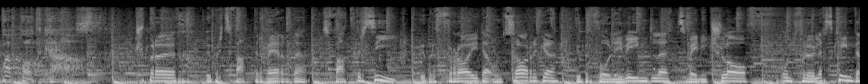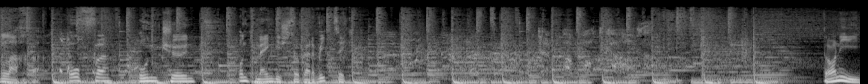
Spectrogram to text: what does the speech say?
Papa-Podcast. Gespräche über das Vaterwerden und das Vatersein, über Freude und Sorgen, über volle Windeln, zu wenig Schlaf und fröhliches Kinderlachen. Offen, ungeschönt und manchmal sogar witzig. Dani,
